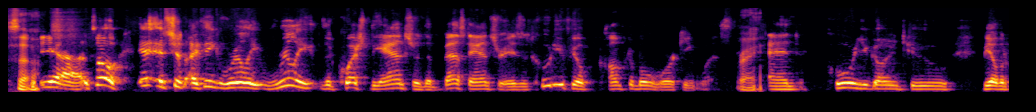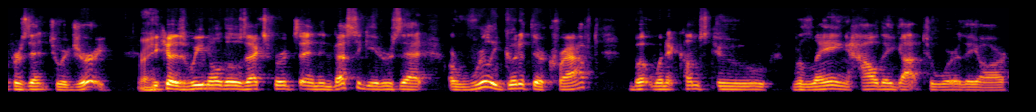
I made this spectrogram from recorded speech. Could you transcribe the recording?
so yeah, so it, it's just I think really, really the question, the answer, the best answer is, is who do you feel comfortable working with, right? And who are you going to be able to present to a jury? Right. because we know those experts and investigators that are really good at their craft but when it comes to relaying how they got to where they are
